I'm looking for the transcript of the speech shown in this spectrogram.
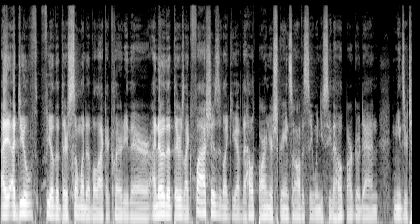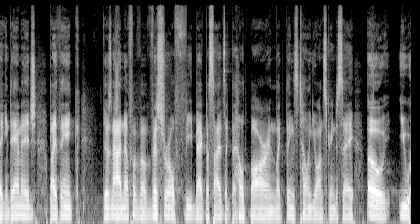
I, I do feel that there's somewhat of a lack of clarity there. I know that there's like flashes, like you have the health bar on your screen, so obviously when you see the health bar go down, it means you're taking damage. But I think there's not enough of a visceral feedback besides like the health bar and like things telling you on screen to say, oh, you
